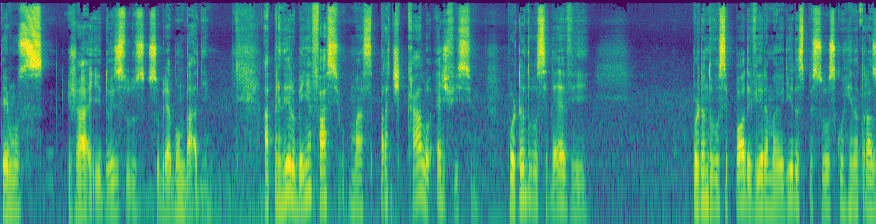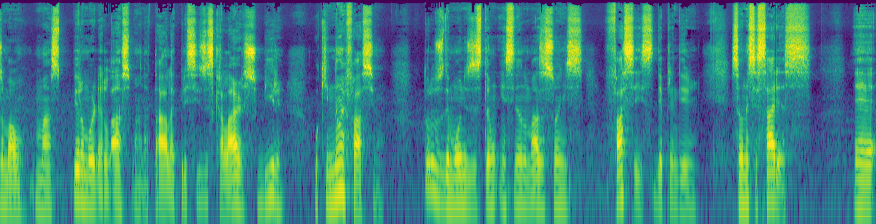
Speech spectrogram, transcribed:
Temos já aí dois estudos sobre a bondade. Aprender o bem é fácil, mas praticá-lo é difícil. Portanto, você deve Portanto, você pode ver a maioria das pessoas correndo atrás do mal, mas, pelo amor de Allah, subhanahu é preciso escalar, subir, o que não é fácil. Todos os demônios estão ensinando más ações fáceis de aprender. São necessárias, é,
